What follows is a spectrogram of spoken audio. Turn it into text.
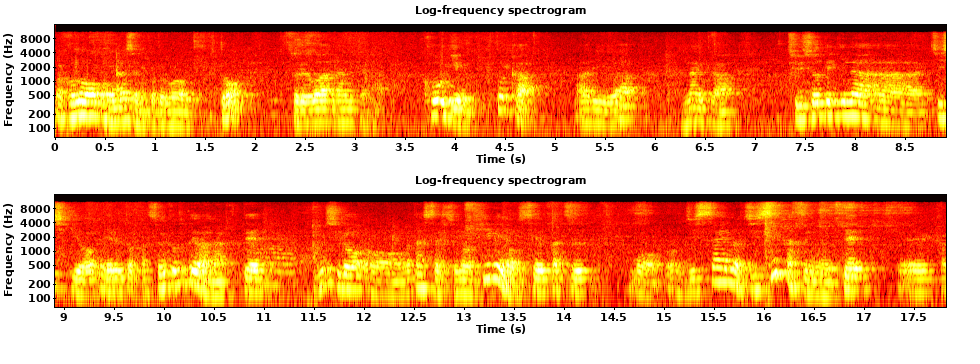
まあ、このモーセの言葉を聞くとそれは何か講義を聞くとかあるいは何か抽象的な知識を得るとかそういうことではなくてむしろお私たちの日々の生活もう実際の実生活において、えーか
